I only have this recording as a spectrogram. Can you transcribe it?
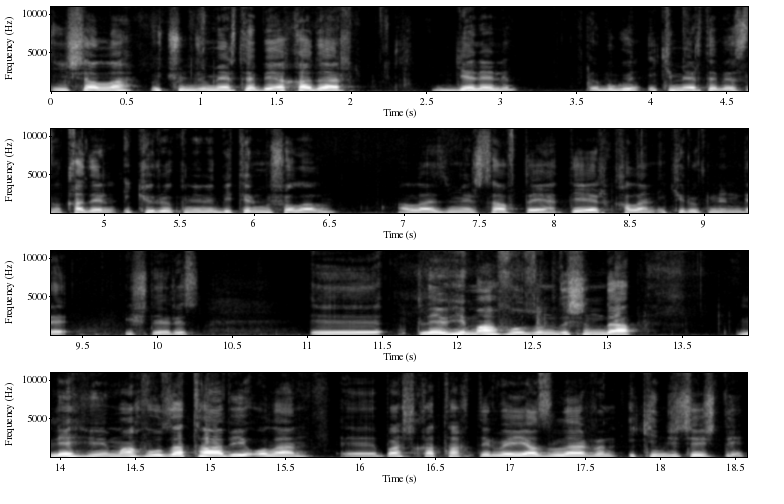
İnşallah üçüncü mertebeye kadar gelelim. Bugün iki mertebesini, kaderin iki rükününü bitirmiş olalım. Allah izin verirse haftaya diğer kalan iki rükününü de işleriz. Ee, levh-i mahfuzun dışında lehvi mahfuza tabi olan e, başka takdir ve yazıların ikinci çeşidi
